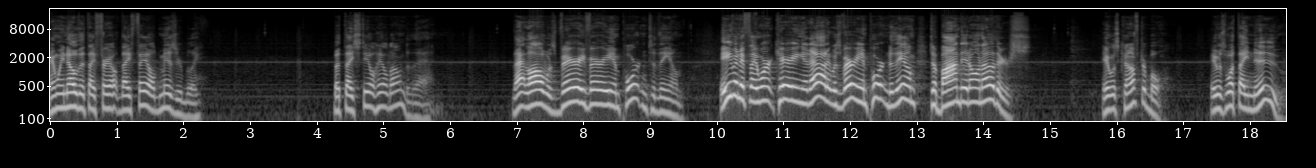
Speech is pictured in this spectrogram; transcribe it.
And we know that they failed, they failed miserably. But they still held on to that. That law was very, very important to them. Even if they weren't carrying it out, it was very important to them to bind it on others. It was comfortable, it was what they knew.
